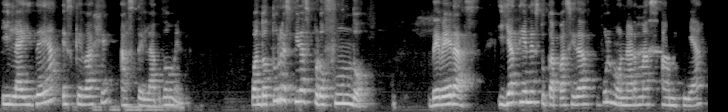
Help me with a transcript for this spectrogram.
Y la idea es que baje hasta el abdomen. Cuando tú respiras profundo, de veras, y ya tienes tu capacidad pulmonar más amplia,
